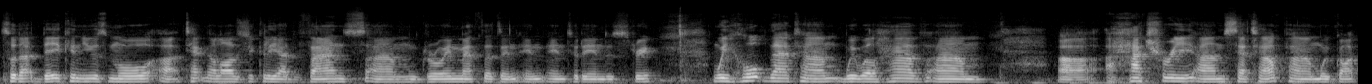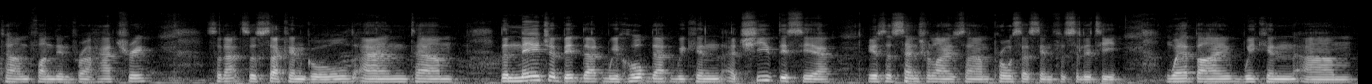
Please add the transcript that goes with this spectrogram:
so that they can use more uh, technologically advanced um, growing methods in, in, into the industry. We hope that um, we will have um, uh, a hatchery um, set up. Um, we've got funding for a hatchery. So that's the second goal. And the major bit that we hope that we can achieve this year is a centralized um, processing facility whereby we can um,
